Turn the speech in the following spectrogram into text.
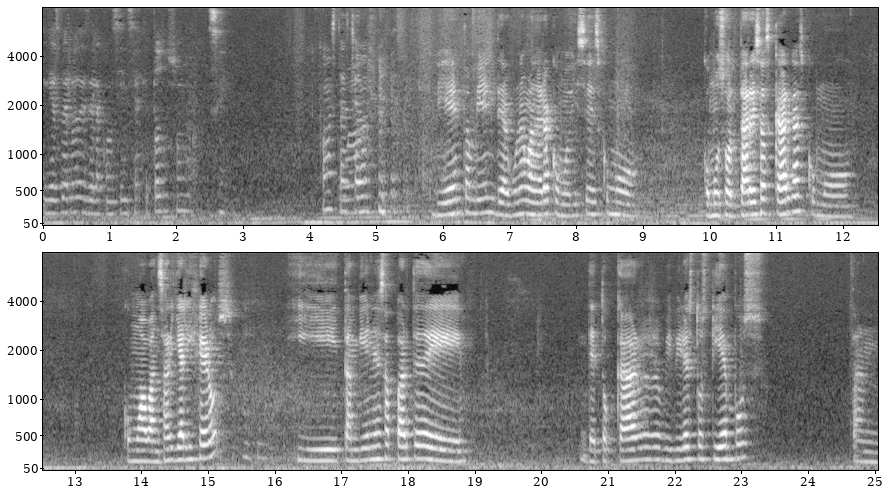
y es verlo desde la conciencia que todo suma. Sí. ¿Cómo estás, wow. Bien, también de alguna manera, como dice, es como, como soltar esas cargas, como, como avanzar ya ligeros y también esa parte de, de tocar, vivir estos tiempos tan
